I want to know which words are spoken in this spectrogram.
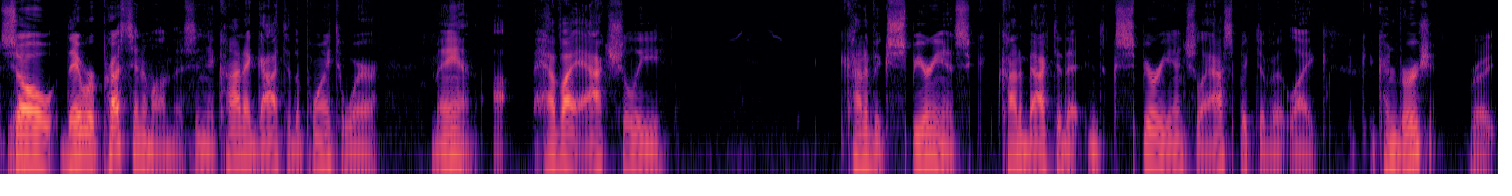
So they were pressing him on this, and it kind of got to the point to where, man, uh, have I actually kind of experienced, kind of back to that experiential aspect of it, like conversion, Right.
